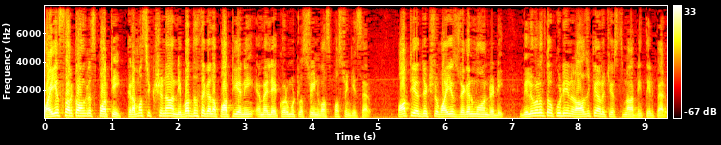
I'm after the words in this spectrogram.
వైఎస్ఆర్ కాంగ్రెస్ పార్టీ క్రమశిక్షణ నిబద్ధత గల పార్టీ అని ఎమ్మెల్యే కొరుముట్ల శ్రీనివాస్ స్పష్టం చేశారు. పార్టీ అధ్యక్షుడు వైఎస్ జగన్మోహన్ రెడ్డి విలువలతో కూడిన రాజకీయాలు చేస్తున్నారని తెలిపారు.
